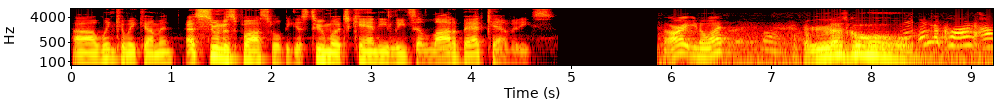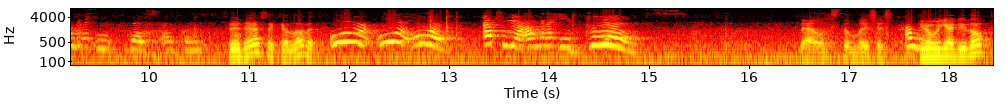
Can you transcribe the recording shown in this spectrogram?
Uh, when can we come in? As soon as possible, because too much candy leads to a lot of bad cavities. All right, you know what? Let's go. In the car, I'm gonna eat this, I think. Fantastic. I love it. Or, or, or. Actually, yeah, I'm gonna eat this. That looks delicious. I'm You know what we gotta do though?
